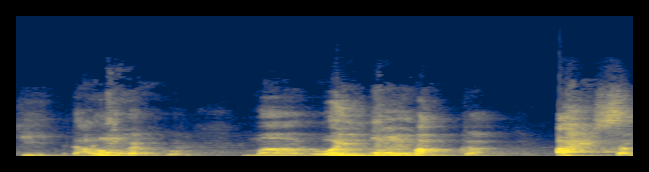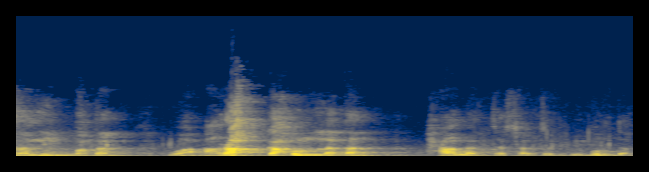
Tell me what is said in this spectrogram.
কি দারুণ বাক্য মা রয় তুমি মাক্কা আহসানা লিম্মাতান ওয়া আরাক্কা হুল্লাতান হালাত বলতাম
